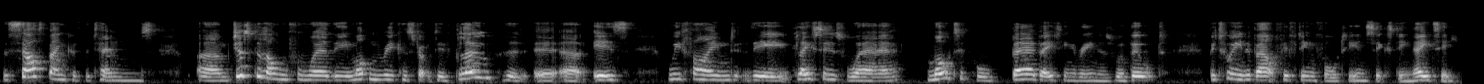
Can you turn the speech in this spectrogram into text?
the south bank of the Thames, um, just along from where the modern reconstructive globe uh, uh, is, we find the places where multiple bear baiting arenas were built between about 1540 and 1680.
